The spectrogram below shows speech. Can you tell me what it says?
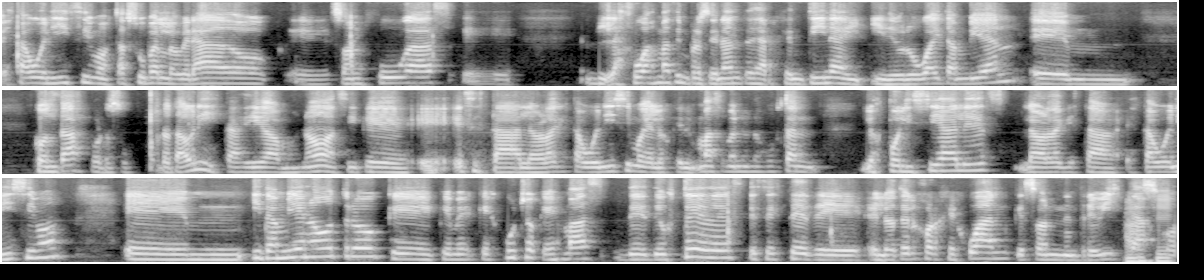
está buenísimo, está súper logrado, eh, son fugas, las fugas más impresionantes de Argentina y, de Uruguay también, em, contadas por sus protagonistas, digamos, ¿no? Así que ese está, la verdad que está buenísimo y a los que más o menos nos gustan los policiales, la verdad que está, está buenísimo. Em, y también otro que, que, escucho que es más de, ustedes, es este de El Hotel Jorge Juan, que son entrevistas ah,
